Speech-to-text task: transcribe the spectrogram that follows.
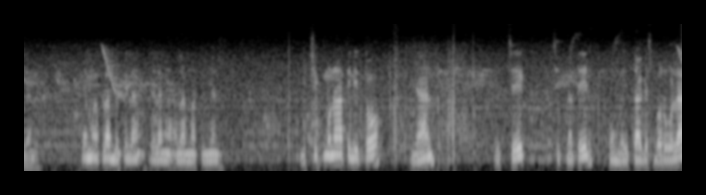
Yan. Yan mga plumber, kailangan, kailangan alam natin yan. I-check muna natin ito. Yan. I-check. Check natin kung may tagas ba wala.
